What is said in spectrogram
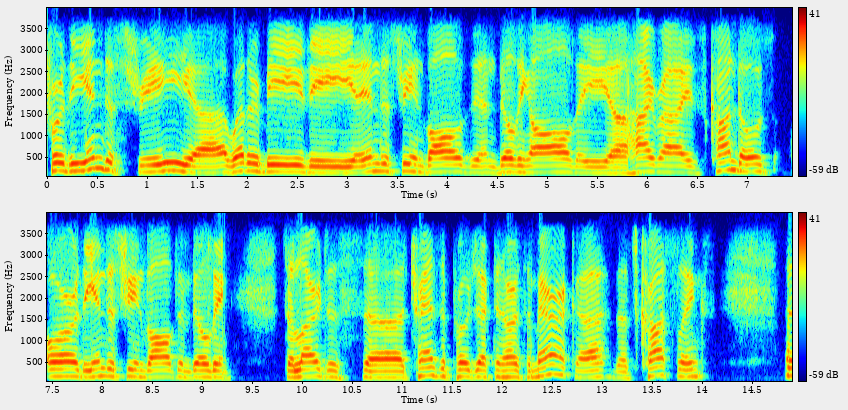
for the industry, uh, whether it be the industry involved in building all the uh, high-rise condos or the industry involved in building the largest uh, transit project in North America, that's Crosslinx, uh,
